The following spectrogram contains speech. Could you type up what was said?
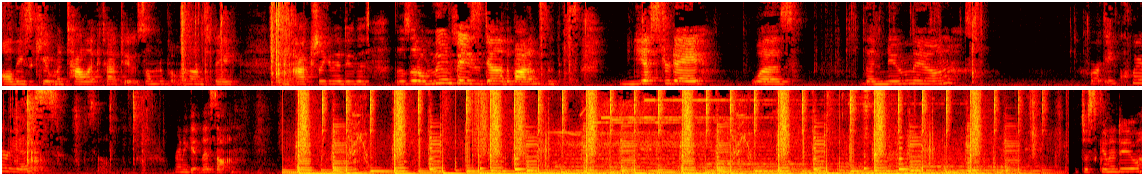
all these cute metallic tattoos. So I'm gonna put one on today. I'm actually gonna do this. Those little moon phases down at the bottom since yesterday was the new moon for Aquarius. So we're gonna get this on. Just gonna do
